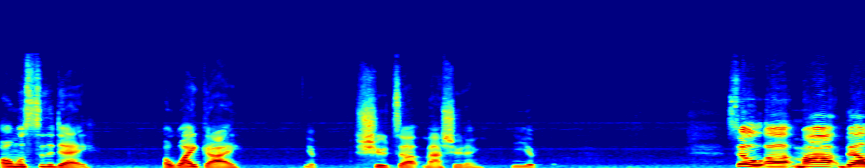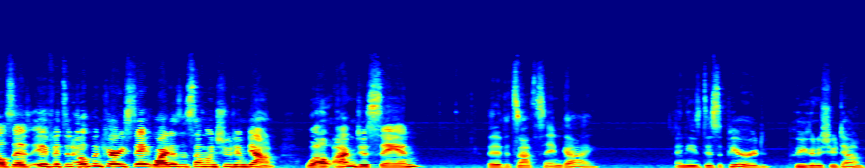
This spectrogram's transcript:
almost to the day, a white guy Yep. shoots up mass shooting. Yep. So, uh, Ma Bell says, if it's an open carry state, why doesn't someone shoot him down? Well, I'm just saying that if it's not the same guy and he's disappeared, who are you going to shoot down?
